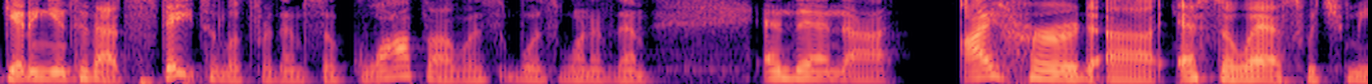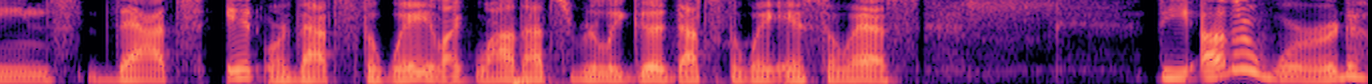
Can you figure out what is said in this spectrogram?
Getting into that state to look for them. So guapa was was one of them. And then uh, I heard uh, eso es, which means that's it or that's the way. Like, wow, that's really good. That's the way eso es. The other word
